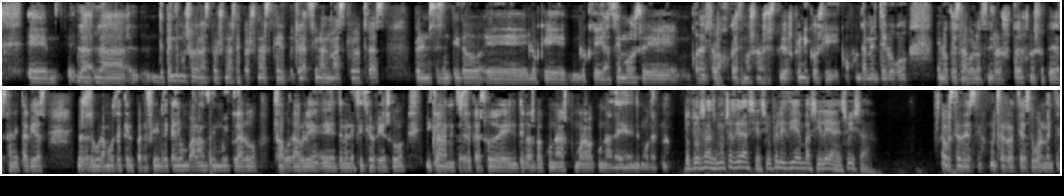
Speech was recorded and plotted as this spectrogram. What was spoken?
La, depende mucho de las personas. Hay personas que reaccionan más que otras, pero en ese sentido, lo que lo que hacemos eh, con el trabajo que hacemos en los estudios clínicos y, conjuntamente luego en lo que es la evaluación de los resultados con las autoridades sanitarias, nos aseguramos de que el perfil, de que haya un balance muy claro, favorable eh, de beneficio-riesgo y claramente es el caso de, las vacunas como la vacuna de, de Moderna. Doctor Sanz, muchas gracias y un feliz día en Basilea, en Suiza. A ustedes, muchas gracias igualmente.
